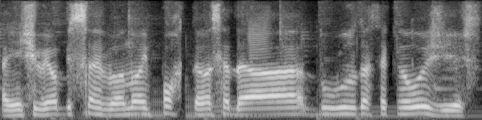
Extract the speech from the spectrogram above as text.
a gente vem observando a importância da, do uso das tecnologias.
